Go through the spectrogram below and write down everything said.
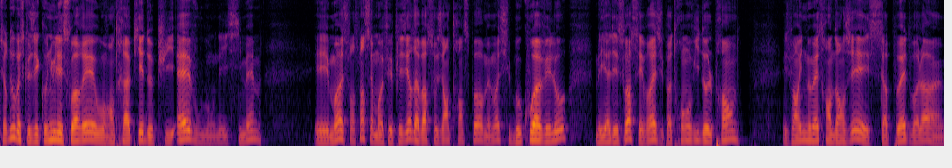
Surtout parce que j'ai connu les soirées où on rentrait à pied depuis Eve, où on est ici même. Et moi, franchement, ça m'a fait plaisir d'avoir ce genre de transport. Mais moi, je suis beaucoup à vélo. Mais il y a des soirs, c'est vrai, j'ai pas trop envie de le prendre. Et j'ai pas envie de me mettre en danger. Et ça peut être voilà, un,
